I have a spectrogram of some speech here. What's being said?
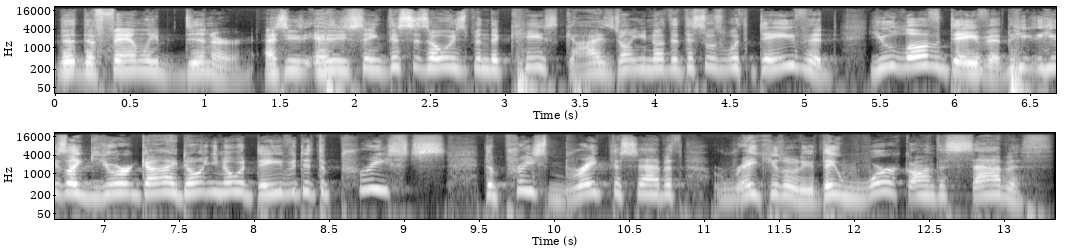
the, the family dinner, as he as he's saying, "This has always been the case, guys. Don't you know that this was with David? You love David. He, he's like your guy. Don't you know what David did? The priests, the priests break the Sabbath regularly. They work on the Sabbath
